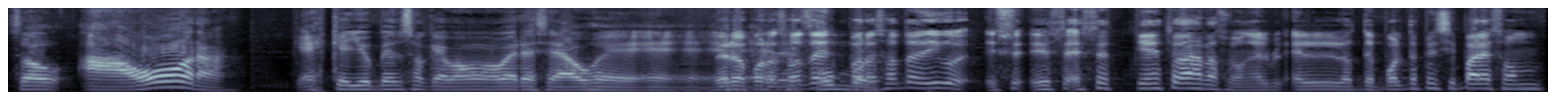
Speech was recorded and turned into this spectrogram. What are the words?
So, ahora es que yo pienso que vamos a ver ese auge en, en- Pero por en eso, el te, fútbol. por eso te digo, eso, eso- eso tienes toda la razón. El- el- los deportes principales son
